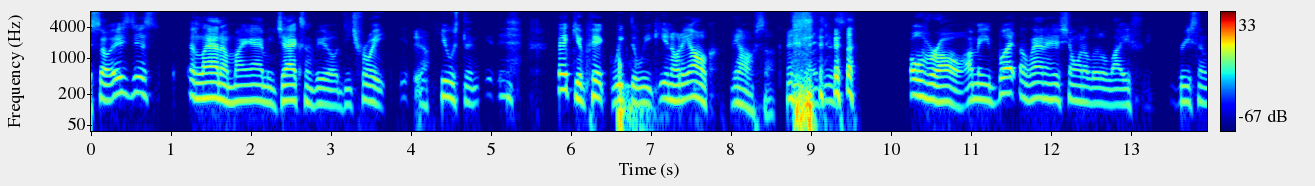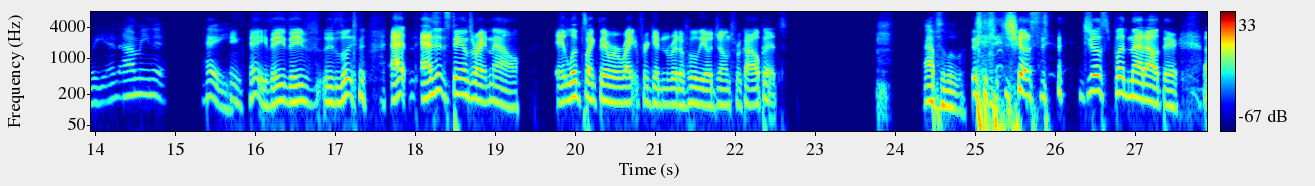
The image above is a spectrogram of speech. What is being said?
so it's just Atlanta, Miami, Jacksonville, Detroit, Yeah. Houston. Take your pick week to week. You know they all they all suck. You know, just overall, I mean, but Atlanta has shown a little life recently, and I mean, it, hey, hey, they they've it look at as it stands right now. It looks like they were right for getting rid of Julio Jones for Kyle Pitts. absolutely. just just putting that out there. Uh,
